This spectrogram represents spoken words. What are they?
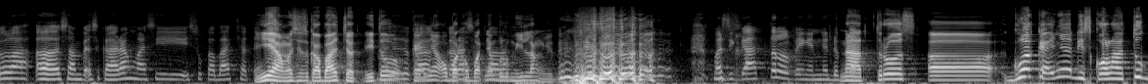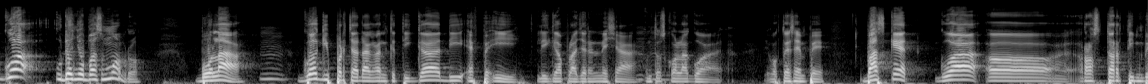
Itulah eh, sampai sekarang masih suka bacot ya. Iya masih suka bacot. Itu Masih suka kayaknya obat-obatnya belum hilang gitu. Masih gatel pengen ngedebat. nah terus eh gua kayaknya di sekolah tuh gua udah nyoba semua bro. Bola. Hmm. Gua kiper cadangan ketiga di FPI Liga Pelajar Indonesia untuk sekolah gua waktu SMP. Basket. Gua eh, roster tim B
